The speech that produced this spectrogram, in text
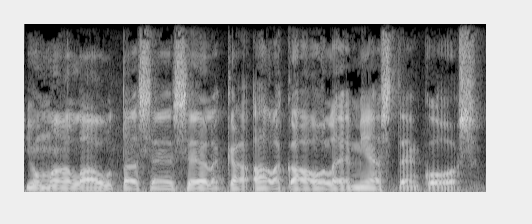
jumalauta, sen selkä alkaa olemaan miesten koos.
